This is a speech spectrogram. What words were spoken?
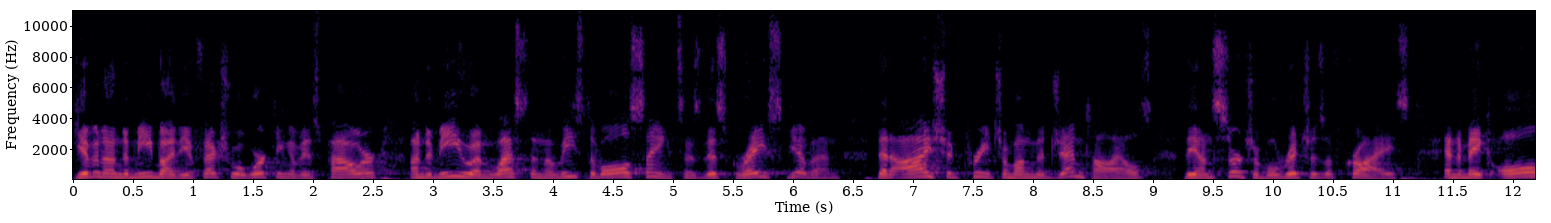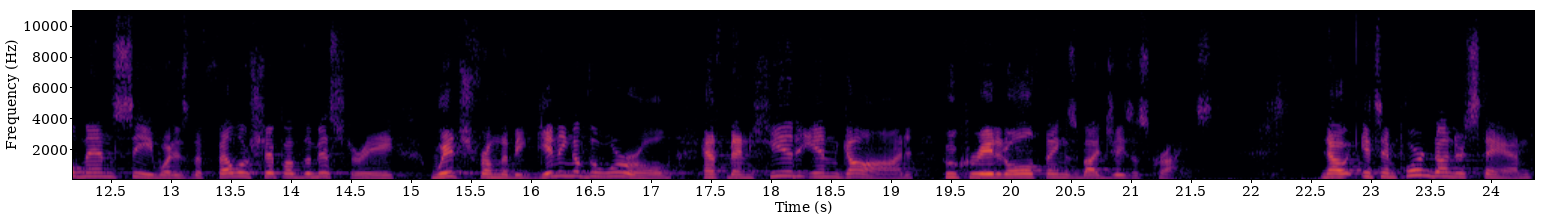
given unto me by the effectual working of his power, unto me who am less than the least of all saints, is this grace given, that I should preach among the Gentiles the unsearchable riches of Christ, and to make all men see what is the fellowship of the mystery, which from the beginning of the world hath been hid in God, who created all things by Jesus Christ. Now, it's important to understand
